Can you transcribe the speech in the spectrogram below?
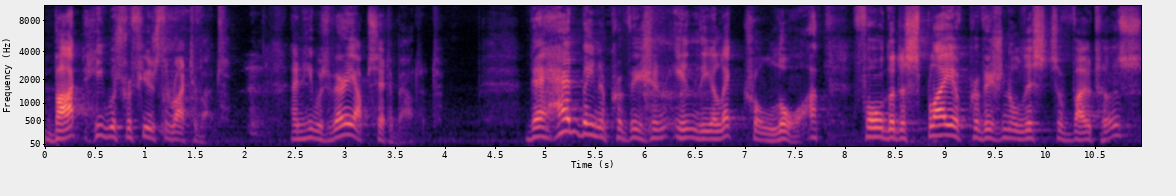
But he was refused the right to vote, and he was very upset about it. There had been a provision in the electoral law for the display of provisional lists of voters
